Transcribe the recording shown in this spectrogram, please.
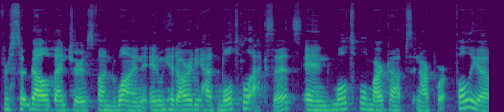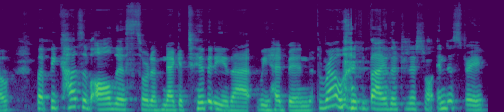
for SoGal Ventures Fund One, and we had already had multiple exits and multiple markups in our portfolio. But because of all this sort of negativity that we had been thrown by the traditional industry,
